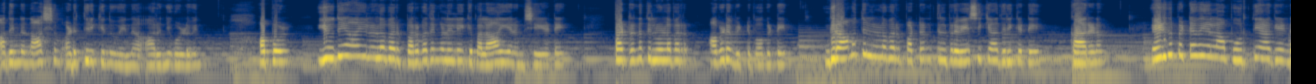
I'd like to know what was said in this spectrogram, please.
അതിന്റെ നാശം അടുത്തിരിക്കുന്നു എന്ന് അറിഞ്ഞുകൊള്ളുവിൻ. അപ്പോൾ യുദ്ധയായിലുള്ളവർ പർവതങ്ങളിലേക്ക് പലായനം ചെയ്യട്ടെ. പട്ടണത്തിലുള്ളവർ അവിടെ വിട്ടുപോകട്ടെ. ഗ്രാമത്തിലുള്ളവർ പട്ടണത്തിൽ പ്രവേശിക്കാതിരിക്കട്ടെ. കാരണം എഴുതപ്പെട്ടവയെല്ലാം പൂർത്തിയാകേണ്ട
